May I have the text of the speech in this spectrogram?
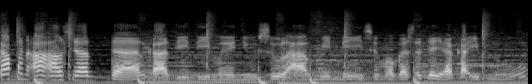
Kapan A Alsyad dan Kak Titi menyusul? Amin nih. Semoga saja ya Kak Ibnu.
